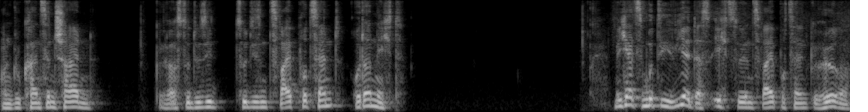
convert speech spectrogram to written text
Und du kannst entscheiden, gehörst du zu diesen 2% oder nicht. Mich hat es motiviert, dass ich zu den 2% gehöre,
